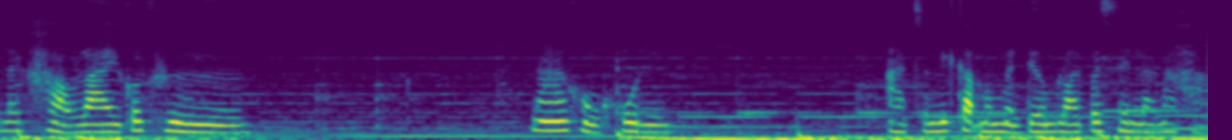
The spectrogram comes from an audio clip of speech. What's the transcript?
และข่าวร้ายก็คือ หน้าของคุณอาจจะไม่กลับมาเหมือนเดิมร้อยเปอร์เซ็นต์แล้วนะคะ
